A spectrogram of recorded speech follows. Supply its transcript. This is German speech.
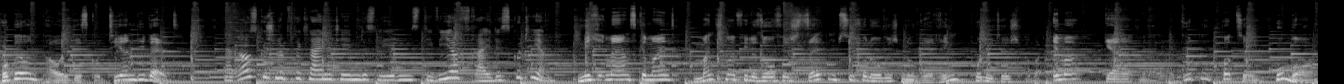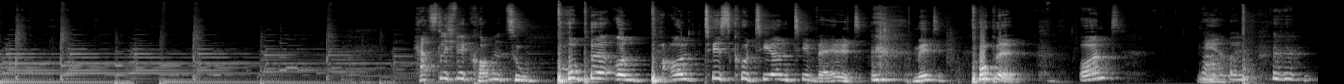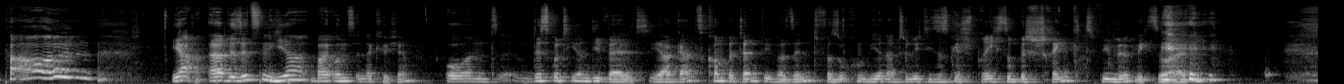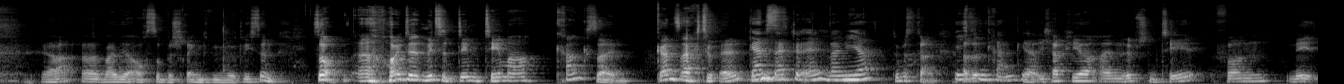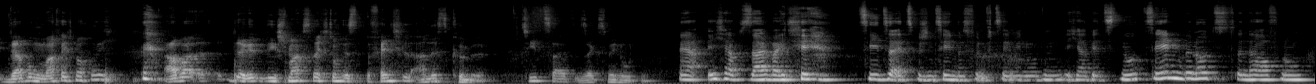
Puppe und Paul diskutieren die Welt. Herausgeschlüpfte kleine Themen des Lebens, die wir frei diskutieren. Nicht immer ernst gemeint, manchmal philosophisch, selten psychologisch, nur gering politisch, aber immer gerne mit einer guten Portion Humor. Herzlich willkommen zu Puppe und Paul diskutieren die Welt. Mit Puppe und mir. Paul. Paul! Ja, äh, wir sitzen hier bei uns in der Küche und äh, diskutieren die Welt. Ja, ganz kompetent wie wir sind, versuchen wir natürlich dieses Gespräch so beschränkt wie möglich zu halten. ja, äh, weil wir auch so beschränkt wie möglich sind. So, äh, heute mit dem Thema krank sein. Ganz aktuell. Ganz bist, aktuell bei mir. Du bist krank. Ich bin krank, ja. Ja, ich habe hier einen hübschen Tee von. Nee, Werbung mache ich noch nicht. Aber äh, die Geschmacksrichtung ist Fenchel, Anis, Kümmel. Zieht seit sechs Minuten. Ja, ich habe Salbei-Tee, zieht seit zwischen 10 bis 15 Minuten. Ich habe jetzt nur 10 benutzt, in der Hoffnung,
